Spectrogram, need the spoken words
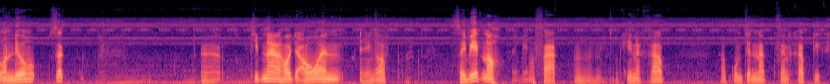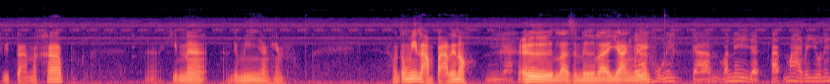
ก่อนเดี๋ยวสักอ่าคลิปหน้าเขาจะเอาอันอันอย่างเนาะใส่เบ็ดเนาะใส่เบ็ดมาฝากอืมโอเคนะครับขอบคุณจันนักแฟนคลับที่ติดตามนะครับอ่าคลิปหน้าจะมีอย่างแหมมันต้องมีหลามป่าเลยเนาะนี่อย่าเออหลายเสนอหลายอย่างเลยจานผูกนี่จานวันนี้อยากตัดไม้ไปอยู่นี่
